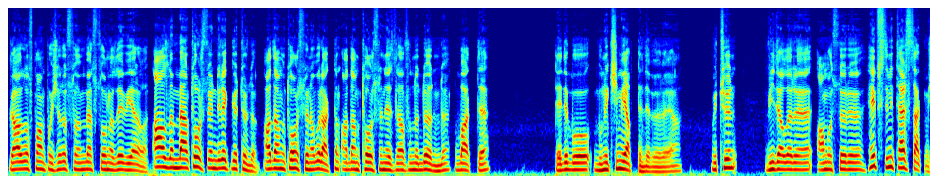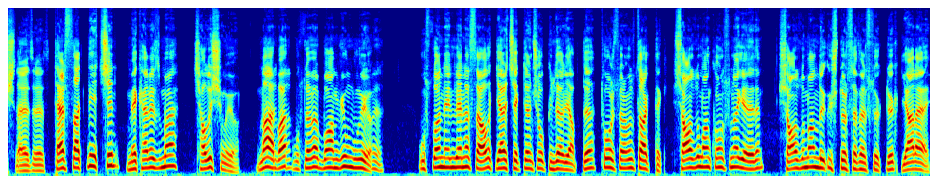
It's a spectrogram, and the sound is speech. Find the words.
Gazi Osman Paşa'da Sönmez Sonra diye bir yer var. Aldım ben torsiyonu direkt götürdüm. Adamı torsiyona bıraktım. Adam torsiyon etrafında döndü. Baktı. Dedi bu bunu kim yaptı dedi böyle ya. Bütün vidaları, amatörü hepsini ters takmışlar. Evet evet. Ters taktığı için mekanizma çalışmıyor. Ne yapar? Bu sefer bam gün vuruyor. Evet. Ustanın ellerine sağlık. Gerçekten çok güzel yaptı. Torsiyonumuzu taktık. Şanzıman konusuna gelelim. Şanzıman da 3-4 sefer söktük. Yani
